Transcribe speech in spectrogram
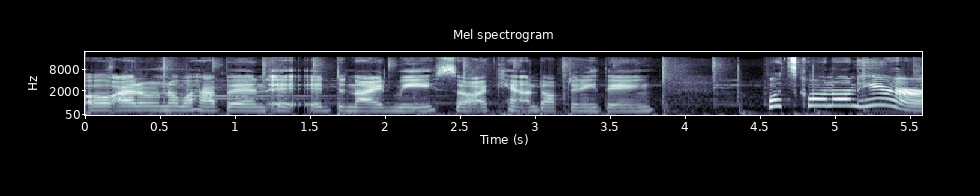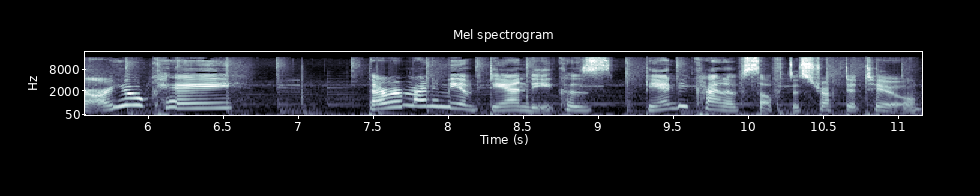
Oh, I don't know what happened. It, it denied me, so I can't adopt anything. What's going on here? Are you okay? That reminded me of Dandy, because Dandy kind of self-destructed too.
